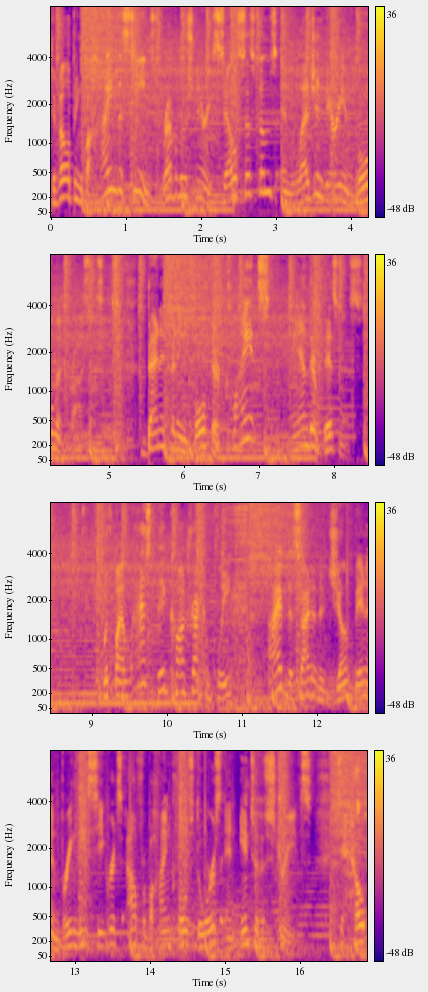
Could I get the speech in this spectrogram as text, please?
developing behind the scenes revolutionary sales systems and legendary enrollment processes, benefiting both their clients and their business. With my last big contract complete, I've decided to jump in and bring these secrets out from behind closed doors and into the streets to help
